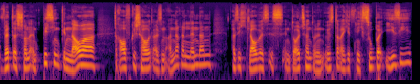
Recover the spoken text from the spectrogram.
wird das schon ein bisschen genauer drauf geschaut als in anderen Ländern. Also ich glaube, es ist in Deutschland und in Österreich jetzt nicht super easy,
